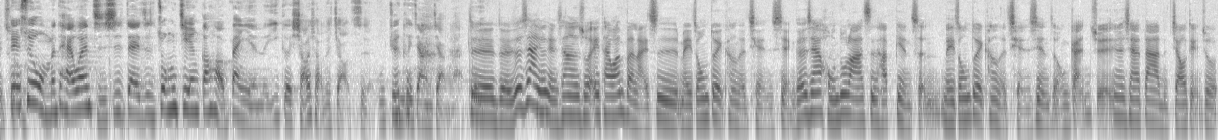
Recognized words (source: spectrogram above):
没没错对，。所以我们台湾只是在这中间刚好扮演了一个小小的角色，我觉得可以这样讲了。对对对，就现在有点像是说，哎、台湾本来是美中对抗的前线，可是现在洪都拉斯它变成美中对抗的前线这种感觉，因为现在大家的焦点就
